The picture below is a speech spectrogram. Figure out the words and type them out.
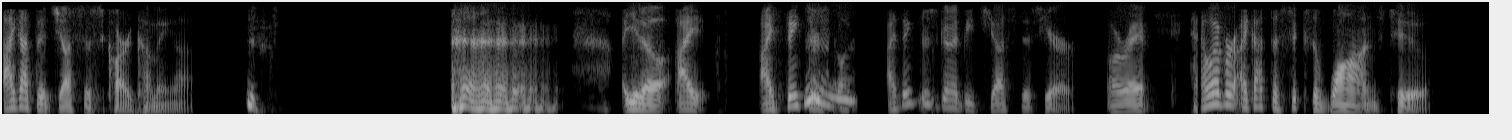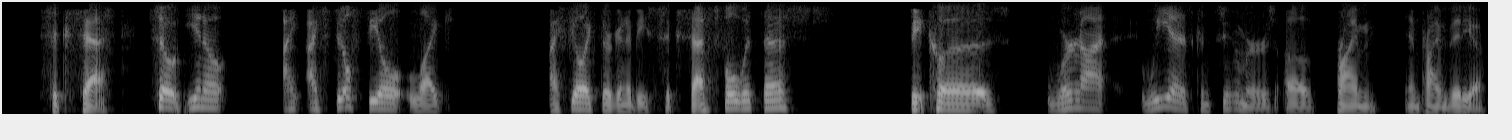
I got the justice card coming up. you know, I I think there's Hmm. going, I think there's going to be justice here. All right. However, I got the six of wands too. Success. So you know, I I still feel like I feel like they're going to be successful with this because we're not we as consumers of Prime and Prime Video,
